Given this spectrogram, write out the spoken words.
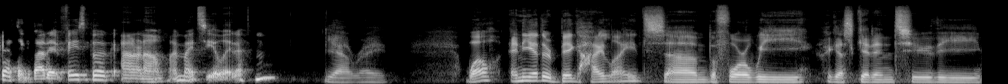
Gotta think about it. Facebook, I don't know. I might see you later. Yeah, right. Well, any other big highlights um, before we, I guess, get into the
